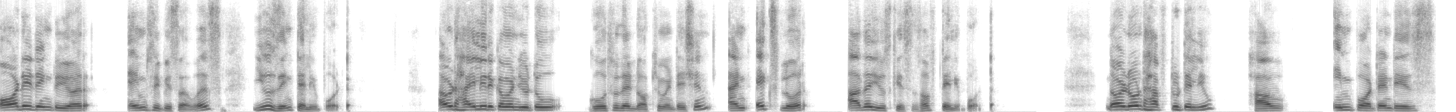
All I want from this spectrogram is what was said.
auditing to your MCP servers using Teleport. I would highly recommend you to go through that documentation and explore other use cases of Teleport. Now, I don't have to tell you how important is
